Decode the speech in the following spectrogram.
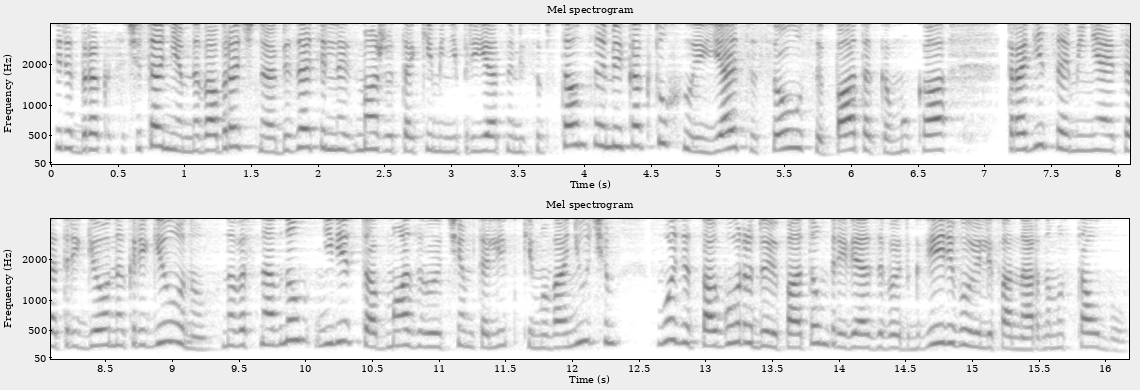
Перед бракосочетанием новобрачную обязательно измажут такими неприятными субстанциями, как тухлые яйца, соусы, патока, мука. Традиция меняется от региона к региону, но в основном невесту обмазывают чем-то липким и вонючим, возят по городу и потом привязывают к дереву или фонарному столбу.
